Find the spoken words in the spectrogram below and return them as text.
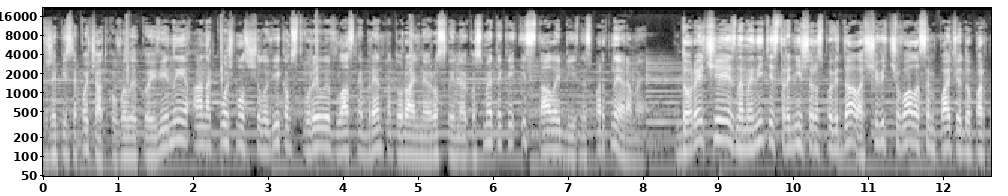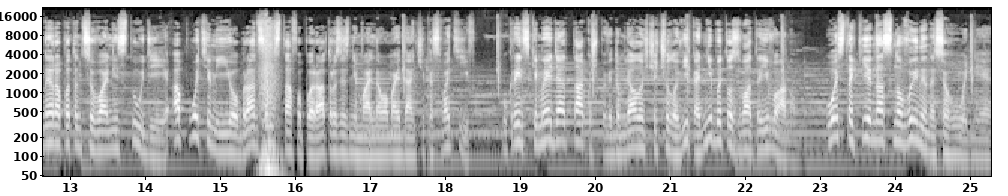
Вже після початку великої війни Анна Кошмал з чоловіком створили власний бренд натуральної рослинної косметики і стали бізнес-партнерами. До речі, знаменитість раніше розповідала, що відчувала симпатію до партнера по танцювальній студії, а потім її обранцем став оператор зі знімального майданчика сватів. Українські медіа також повідомляли, що чоловіка нібито звати Іваном. Ось такі в нас новини на сьогодні.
